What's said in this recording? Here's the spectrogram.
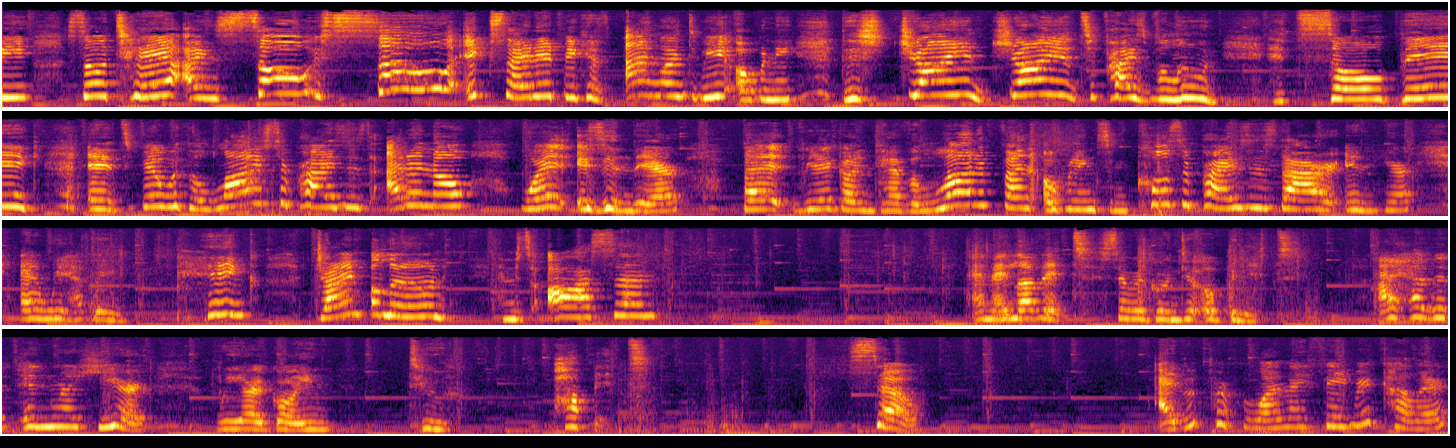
crispy. So today I'm so, so excited because I'm going to be opening this giant, giant surprise balloon. It's so big and it's filled with a lot of surprises. I don't know what is in there, but we are going to have a lot of fun opening some cool surprises that are in here. And we have a pink giant balloon and it's awesome. And I love it, so we're going to open it. I have a pin right here. We are going to pop it. So, I have a purple one, my favorite color.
